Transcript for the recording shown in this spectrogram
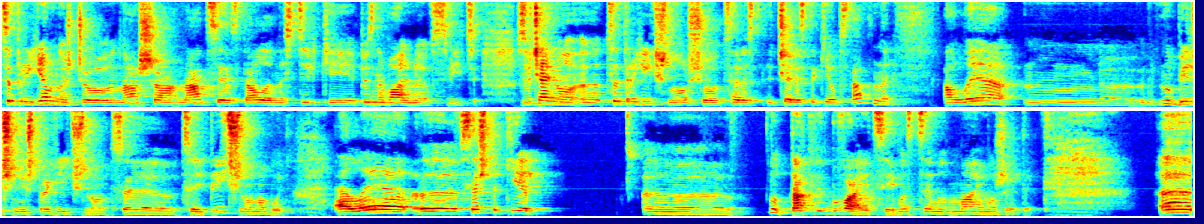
Це приємно, що наша нація стала настільки пізнавальною в світі. Звичайно, е, це трагічно, що через, через такі обставини, але е, ну, більш ніж трагічно, це, це епічно, мабуть. Але е, все ж таки ну, так відбувається, і ми з цим маємо жити. Е,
